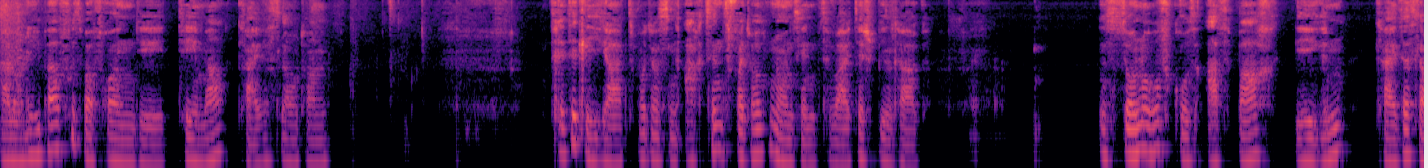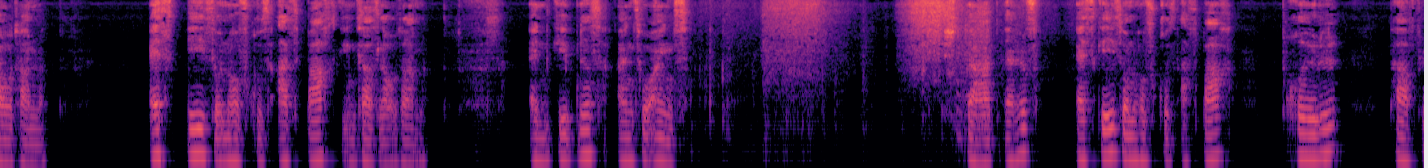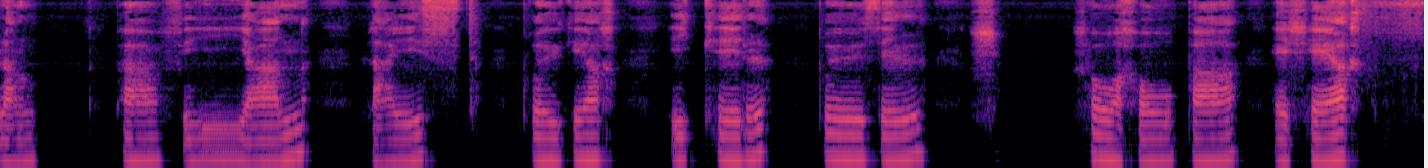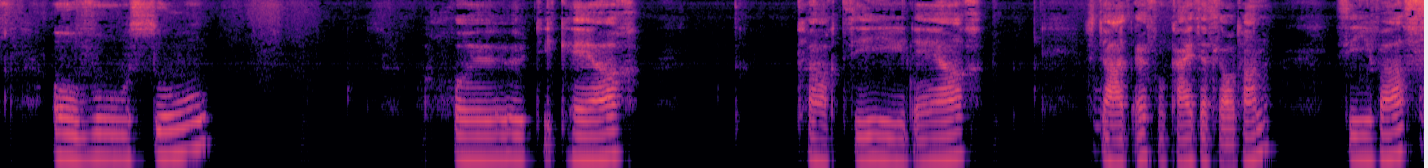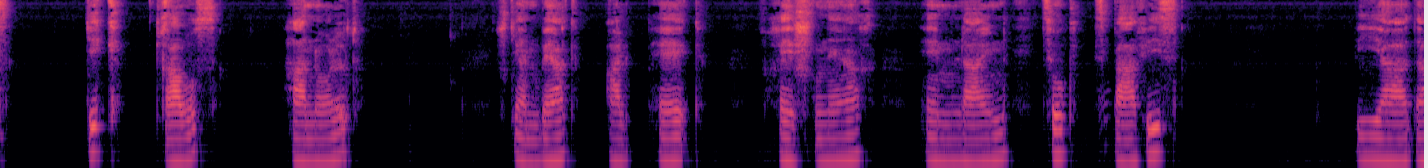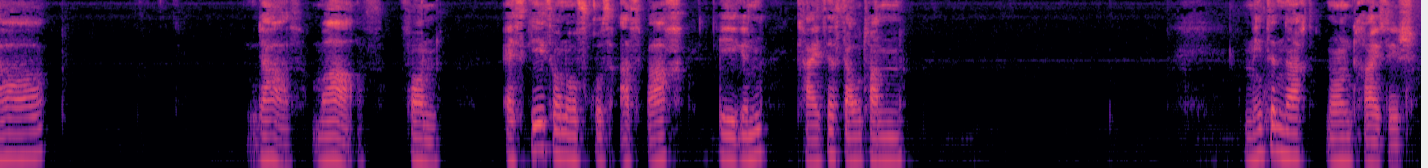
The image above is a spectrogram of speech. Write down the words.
Hallo lieber Fußballfreunde, Thema Kaiserslautern. Dritte Liga 2018-2019, zweiter Spieltag. Sonnenhof Groß Asbach gegen Kaiserslautern. SG Sonnenhof Groß Asbach gegen Kaiserslautern. Ergebnis 1 zu 1. Startelf SG Sonnenhof Groß Asbach, Brödel, Pavlang, Pavian, Leist, Brügger, Ikel, Brösel, Schochopa, Escher, Owusu, Rödiger, Karziner, Startelf von Kaiserslautern, Sivas, Dick, Kraus, Arnold, Sternberg, Alpek, Frechner, Hemlein, Zug, Spavis, Biada. Das war's von SG Sonnenhof Asbach gegen Kaiserslautern. Mitternacht 39.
